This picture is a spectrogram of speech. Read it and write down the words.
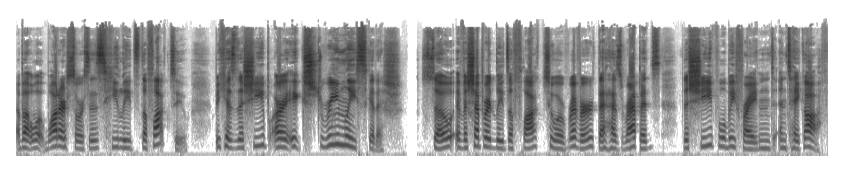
about what water sources he leads the flock to, because the sheep are extremely skittish. So, if a shepherd leads a flock to a river that has rapids, the sheep will be frightened and take off.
